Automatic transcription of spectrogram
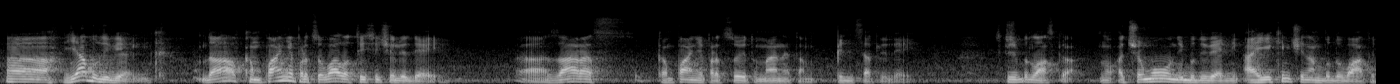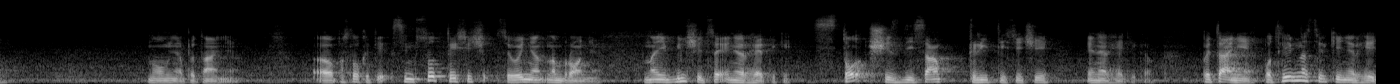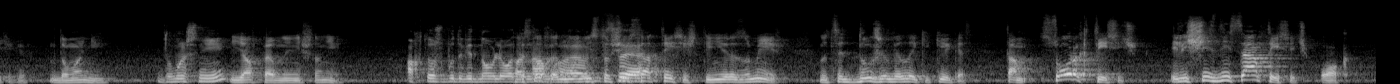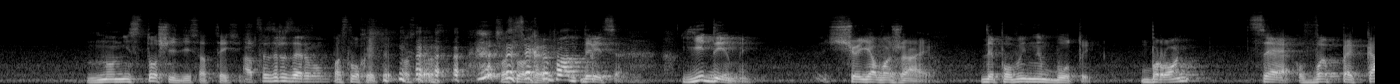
е, я будівельник. Да, в компанії працювало тисяча людей. А зараз в компанії працює у мене там 50 людей. Скажіть, будь ласка, ну а чому не будівельник? А яким чином будувати? Ну, у мене питання. Е, Послухайте, 700 тисяч сьогодні на броні. Найбільші це енергетики. 163 тисячі енергетиків. Питання: потрібно стільки енергетиків? Думаю, ні. Думаєш, ні? Я впевнений, що ні. А хто ж буде відновлювати Послухай, нам? ну е, не все? 160 тисяч, ти не розумієш. Ну це дуже велика кількість. Там 40 тисяч або 60 тисяч ок. Ну не 160 тисяч. А це з резервом. Послухайте, послухайте, послухайте. Дивіться, єдине, що я вважаю, де повинен бути бронь, це ВПК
